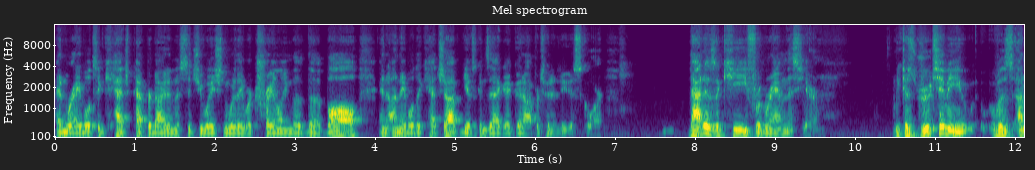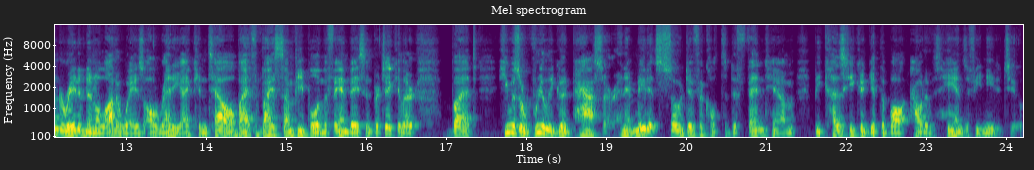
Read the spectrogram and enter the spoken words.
and were able to catch Pepperdine in a situation where they were trailing the, the ball and unable to catch up gives Gonzaga a good opportunity to score. That is a key for Graham this year because Drew Timme was underrated in a lot of ways already. I can tell by by some people in the fan base in particular, but he was a really good passer, and it made it so difficult to defend him because he could get the ball out of his hands if he needed to.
